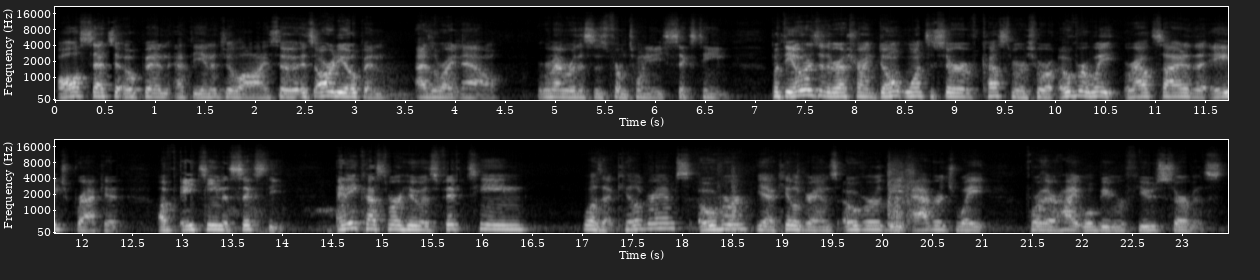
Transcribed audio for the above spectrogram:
all set to open at the end of July. So it's already open as of right now. Remember, this is from 2016. But the owners of the restaurant don't want to serve customers who are overweight or outside of the age bracket of 18 to 60. Any customer who is 15, what was that, kilograms? Over, yeah, kilograms over the average weight for their height will be refused service.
